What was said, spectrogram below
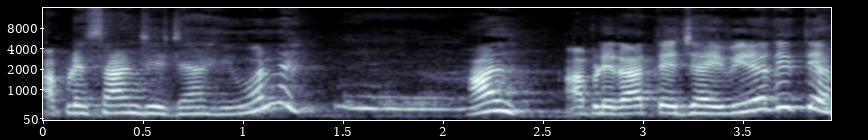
આપણે સાંજે જાહી હો ને? હાલ આપણે રાતે જાય વિરાદિત્ય?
